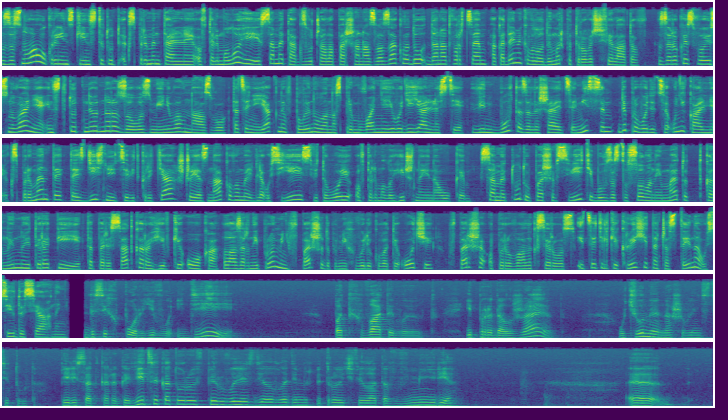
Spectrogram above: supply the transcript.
Заснував Український інститут експериментальної офтальмології. Саме так звучала перша назва закладу, дана творцем академік Володимир Петрович Філатов. За роки свого існування інститут неодноразово змінював назву, та це ніяк не вплинуло на спрямування його діяльності. Він був та залишається місцем, де проводяться унікальні експерименти та здійснюються відкриття, що є знаковими для усієї світової офтальмологічної науки. Саме тут, уперше в світі, був застосований метод тканинної терапії та пересадка рогівки ока. Лазерний промінь вперше допоміг вилікувати очі, вперше оперували ксероз. І це тільки крихітна частина усіх досягнень. До сих пор его идеи подхватывают и продолжают ученые нашего института. Пересадка роговицы, которую впервые сделал Владимир Петрович Филатов в мире, э,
